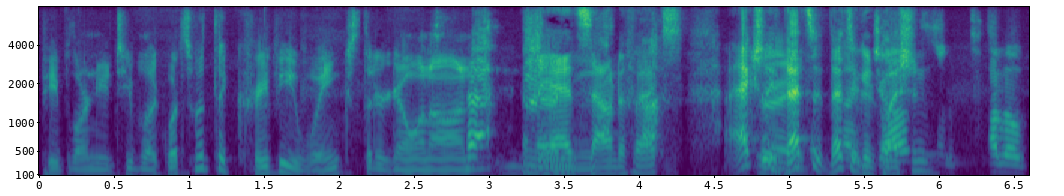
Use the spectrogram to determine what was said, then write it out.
people on YouTube like, what's with the creepy winks that are going on? and they add sound effects. Actually, Right. that's a, that's a Uh, good John's question. Tunnel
